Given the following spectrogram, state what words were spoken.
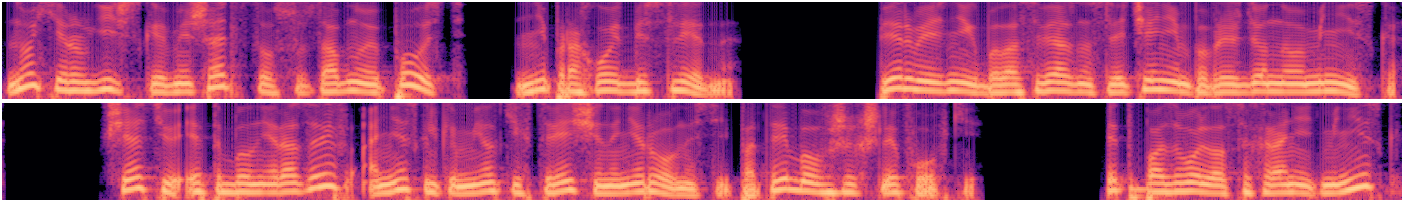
но хирургическое вмешательство в суставную полость не проходит бесследно. Первая из них была связана с лечением поврежденного мениска. К счастью, это был не разрыв, а несколько мелких трещин и неровностей, потребовавших шлифовки. Это позволило сохранить мениск,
